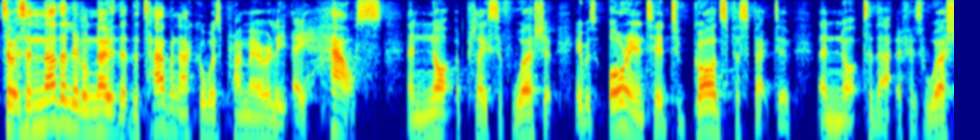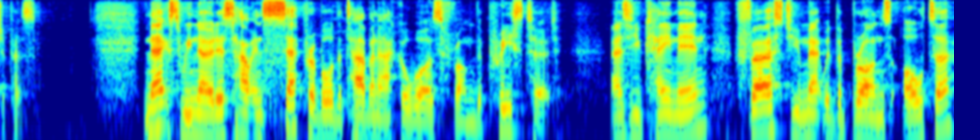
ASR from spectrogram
So it's another little note that the tabernacle was primarily a house and not a place of worship. It was oriented to God's perspective and not to that of his worshippers. Next, we notice how inseparable the tabernacle was from the priesthood. As you came in, first you met with the bronze altar,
